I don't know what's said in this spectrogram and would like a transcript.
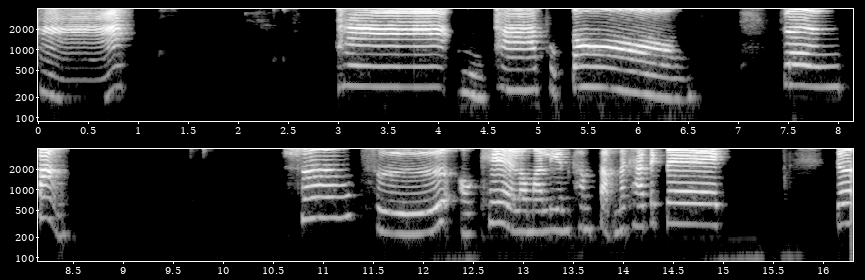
ถาทาอืม ทาถูกต้องเจนปังเชิงสือโอเค เรามาเรียนคำศัพท์นะคะเด็กๆ เกิ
